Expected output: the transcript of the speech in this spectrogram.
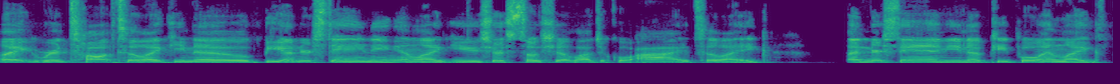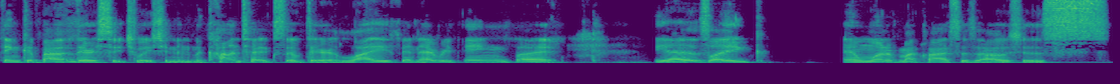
like we're taught to like, you know, be understanding and like use your sociological eye to like, understand, you know, people and like think about their situation in the context of their life and everything. But yeah, it's like in one of my classes, I was just,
